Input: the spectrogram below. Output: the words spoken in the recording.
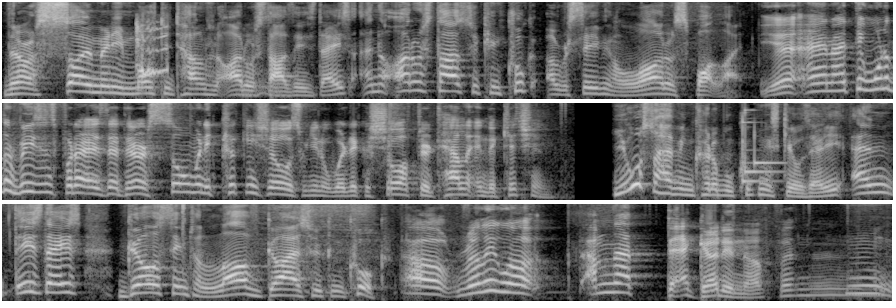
There are so many multi-talented Idol stars these days, and the Idol stars who can cook are receiving a lot of spotlight. Yeah, and I think one of the reasons for that is that there are so many cooking shows, you know, where they could show off their talent in the kitchen. You also have incredible cooking skills, Eddie, and these days, girls seem to love guys who can cook. Oh, really? Well, I'm not that good enough, but... uh,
